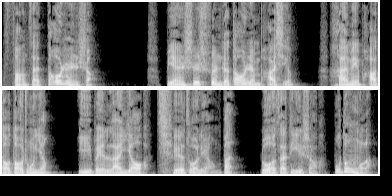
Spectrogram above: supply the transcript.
放在刀刃上，扁虱顺着刀刃爬行。还没爬到刀中央，已被拦腰切作两半，落在地上不动了。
